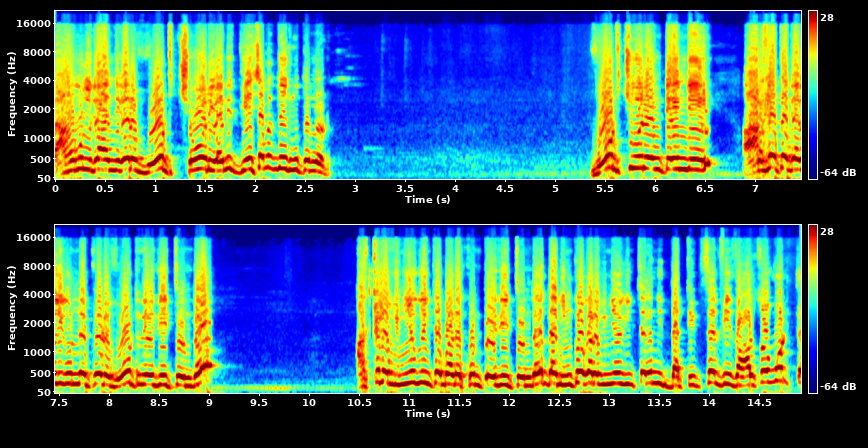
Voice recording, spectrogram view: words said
రాహుల్ గాంధీ గారు ఓట్ చోరీ అని దేశమంతా తిరుగుతున్నాడు. ఓట్ చోరీ అంటే ఏంటి అర్హత కలిగి ఉన్నటువంటి ఓటు ఏదైతే ఉందో అక్కడ వినియోగించబడకుంటే ఏదైతే ఉందో దాన్ని ఇంకొకరు వినియోగించడం that itself is also vote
